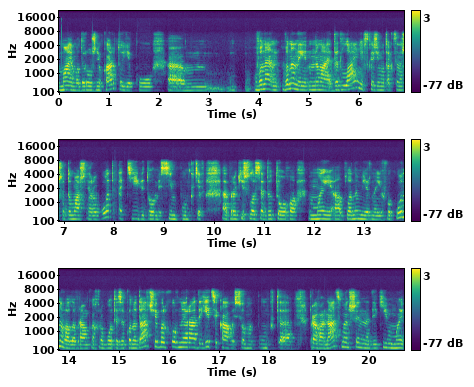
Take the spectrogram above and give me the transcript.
маємо дорожню карту, яку ем, вона, вона не, не має дедлайнів, скажімо так, це наша домашня робота. Ті відомі сім пунктів, е, про які йшлося до того, ми е, планомірно їх виконували в рамках роботи законодавчої Верховної Ради. Є цікавий сьомий пункт е, права нацменшин, над яким ми,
